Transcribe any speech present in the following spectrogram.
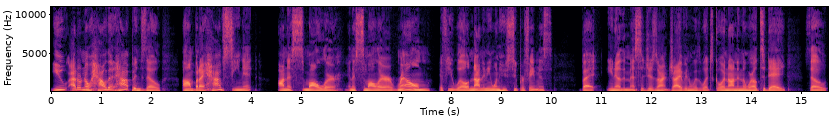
You, I don't know how that happens though, um, but I have seen it on a smaller, in a smaller realm, if you will. Not anyone who's super famous, but you know the messages aren't jiving with what's going on in the world today. So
